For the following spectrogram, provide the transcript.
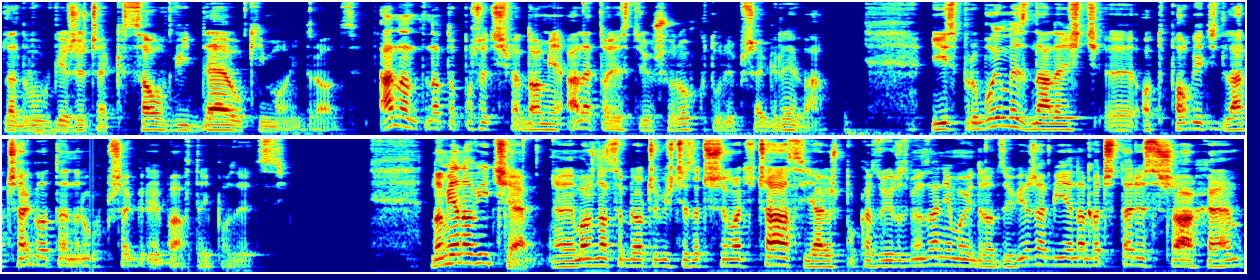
dla dwóch wieżyczek. Są widełki, moi drodzy. Anand na to poszedł świadomie, ale to jest już ruch, który przegrywa. I spróbujmy znaleźć e, odpowiedź, dlaczego ten ruch przegrywa w tej pozycji. No mianowicie, e, można sobie oczywiście zatrzymać czas, ja już pokazuję rozwiązanie, moi drodzy. Wieża bije na b4 z szachem,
